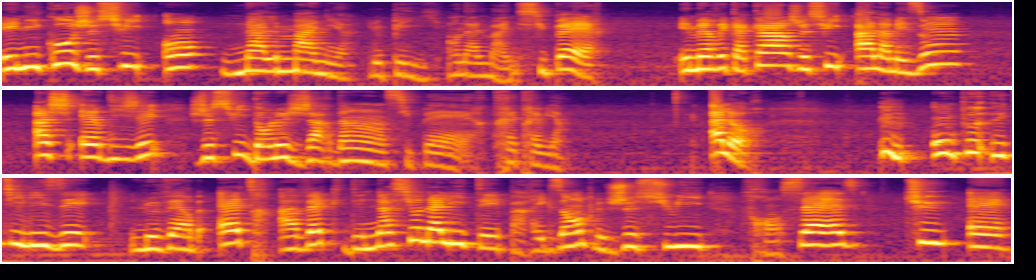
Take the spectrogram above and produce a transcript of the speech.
Et Nico, je suis en Allemagne, le pays, en Allemagne. Super. Et Mervé Cacard, je suis à la maison. HRDG, je suis dans le jardin. Super. Très très bien. Alors, on peut utiliser le verbe être avec des nationalités. Par exemple, je suis française, tu es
